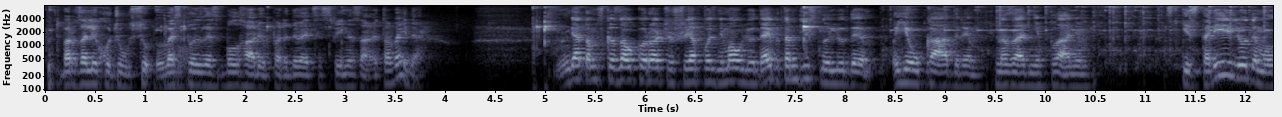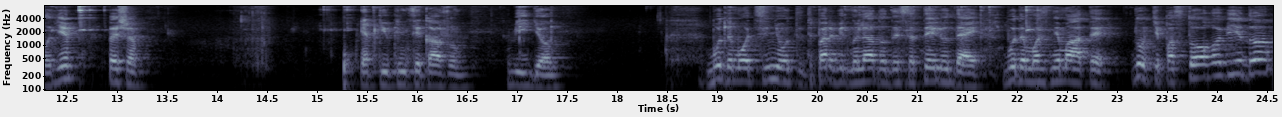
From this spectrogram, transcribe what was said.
Тепер взагалі хочу всю, весь плейлист Болгарію передивитися свій, не знаю, там вийде. Я там сказав, коротше, що я познімав людей, бо там дійсно люди є у кадрі на задній плані. Такі старі люди, молоді. Пише. Я такий в кінці кажу відео. Будемо оцінювати тепер від 0 до 10 людей. Будемо знімати, ну, типа, з того відео,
